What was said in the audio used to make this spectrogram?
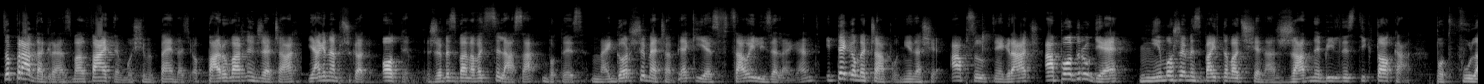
Co prawda grając z Malphite'em musimy pamiętać o paru ważnych rzeczach, jak na przykład o tym, żeby zbanować Sylasa, bo to jest najgorszy matchup jaki jest w całej Lidze Legend i tego matchupu nie da się absolutnie grać, a po drugie nie możemy zbajtować się na żadne buildy z TikToka, pod full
